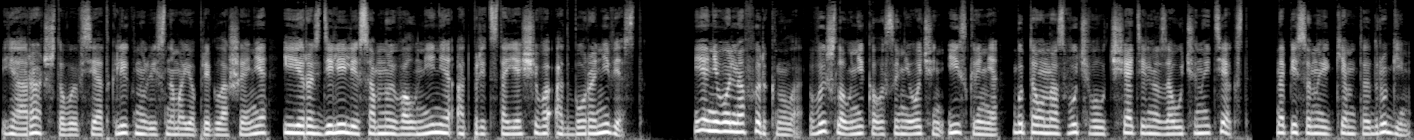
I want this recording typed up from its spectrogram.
«Я рад, что вы все откликнулись на мое приглашение и разделили со мной волнение от предстоящего отбора невест». Я невольно фыркнула. Вышло у Николаса не очень искренне, будто он озвучивал тщательно заученный текст, написанные кем-то другим.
